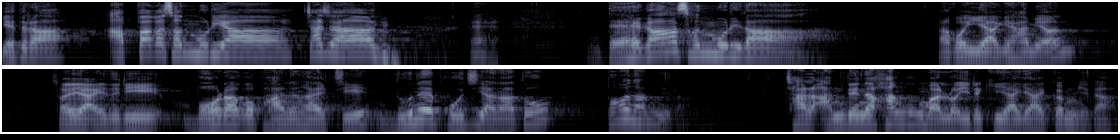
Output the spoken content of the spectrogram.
얘들아 아빠가 선물이야 짜잔 네, 내가 선물이다 라고 이야기하면 저희 아이들이 뭐라고 반응할지 눈에 보지 않아도 뻔합니다. 잘 안 되는 한국말로 이렇게 이야기할 겁니다.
